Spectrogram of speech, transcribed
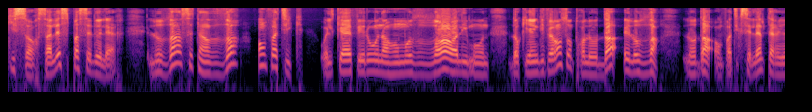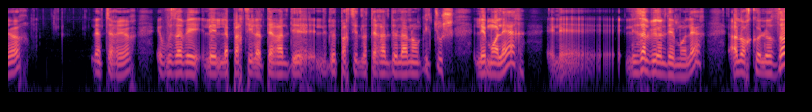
qui sort, ça laisse passer de l'air. Le za, c'est un za emphatique. Donc il y a une différence entre le da et le za. Le da emphatique, c'est l'intérieur. L'intérieur. Et vous avez les, la partie latérale des, deux parties latérales de la langue, ils touchent les molaires les, les alvéoles des molaires, alors que le za,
